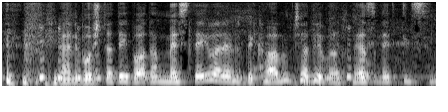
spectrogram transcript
yani boşta değil bu adam mesleği var elinde kanun çalıyor bırak mezun et gitsin.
